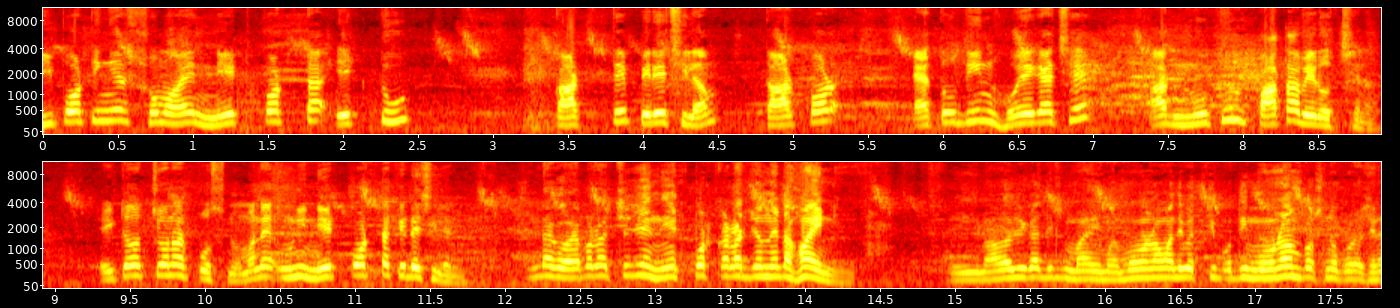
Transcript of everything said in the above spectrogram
রিপোর্টিংয়ের সময় নেট পটটা একটু কাটতে পেরেছিলাম। তারপর এতদিন হয়ে গেছে আর নতুন পাতা বেরোচ্ছে না। এইটা হচ্ছে ওনার প্রশ্ন মানে উনি নেট পটটা কেটেছিলেন। দেখো ব্যাপার হচ্ছে যে নেট পট কাটার জন্য এটা হয়নি। এই মালবিকা দেবী মানে মনোরমা দেবী অতি মনোরম প্রশ্ন করেছেন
